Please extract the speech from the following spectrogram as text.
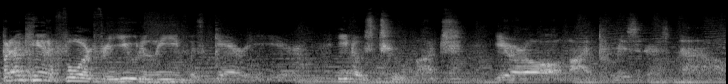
But I can't afford for you to leave with Gary here. He knows too much. You're all my prisoners now.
